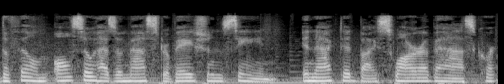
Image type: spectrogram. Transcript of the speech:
the film also has a masturbation scene, enacted by Swara Bhaskar,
